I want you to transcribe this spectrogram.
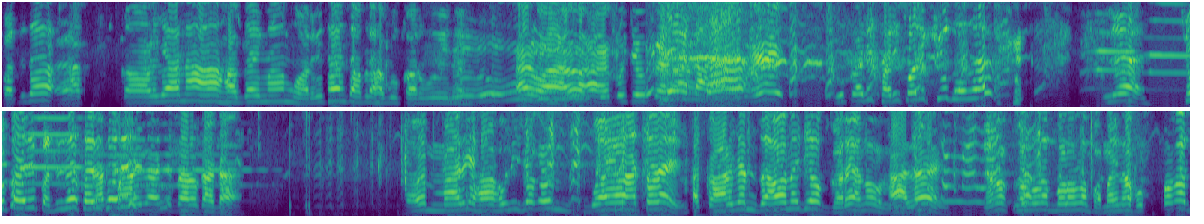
પતિતા કાળિયાના હગાઈમાં મોરવી થાય ને તો આપણે હગું કરવું ય નહીં. હાલો હાલો આગળ જેવું કરે? તું. કરી સરી સોરી શું જોજે લે શું કરી? પતિતા સરી? સોરી છે તારો કાકા. હવે મારી હાહુની બોય આ ચડાય. આ કાળજાને જવા નહીં ઘરે એનો હાલે એનો કરોડો બળોડો ભમાઈ નાખો આમ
